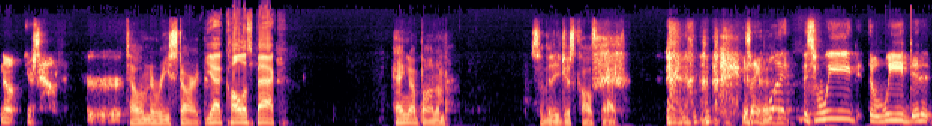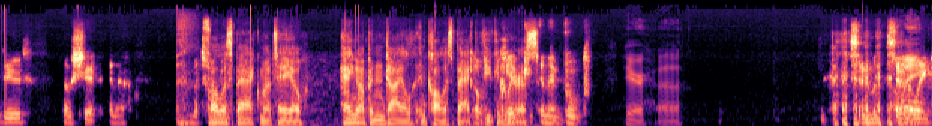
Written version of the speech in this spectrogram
no, your sound. Tell him to restart. Yeah, call us back. Hang up on him so that he just calls back. He's like, what? This weed? The weed did it, dude. Oh shit! And, uh, Call us back, Mateo. Hang up and dial and call us back Go if you can click, hear us. And then boom, Here. Uh send him, a, Oh, send him the link.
